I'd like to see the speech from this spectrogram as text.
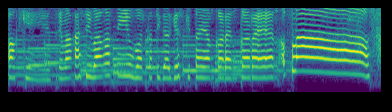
Oke, terima kasih banget nih buat ketiga guest kita yang keren-keren. Applause.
